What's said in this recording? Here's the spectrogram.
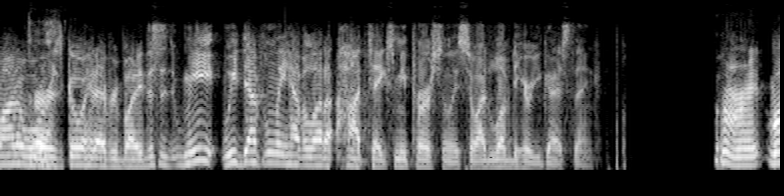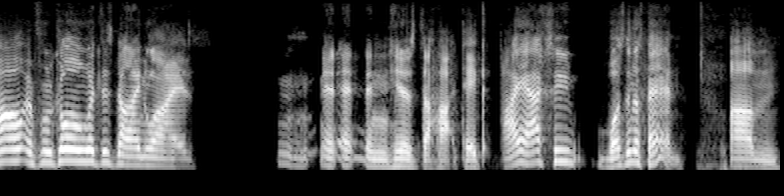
Final Wars, go ahead, everybody. This is me. We definitely have a lot of hot takes, me personally. So I'd love to hear what you guys think. All right. Well, if we're going with design wise, and, and, and here's the hot take I actually wasn't a fan. Um,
